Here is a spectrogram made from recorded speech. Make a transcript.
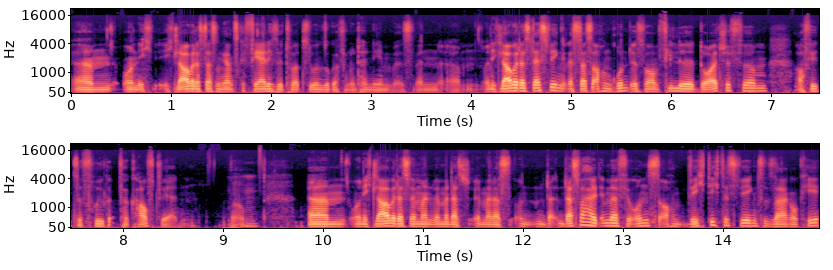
Ähm, und ich, ich glaube, dass das eine ganz gefährliche Situation sogar für ein Unternehmen ist. Wenn, ähm, und ich glaube, dass deswegen, dass das auch ein Grund ist, warum viele deutsche Firmen auch viel zu früh verkauft werden. Mhm. Ähm, und ich glaube, dass wenn man, wenn man das, wenn man das, und, und, das war halt immer für uns auch wichtig, deswegen zu sagen, okay,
